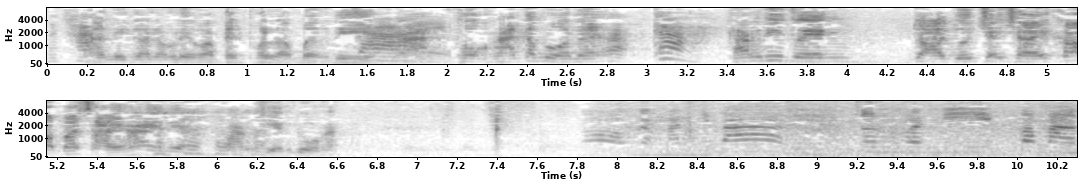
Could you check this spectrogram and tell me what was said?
นะคะ อันนี้ก็ต้องเรียกว่าเป็นพลเมืองดีใช่ นะโทรหาตำรวจเลยฮะค่ะ ทั้งที่ตัวเองจอดอยู่เฉยๆเข้ามาใส่ให้เนี่ยฟังเสียงดูฮะ ก็กลับมาที่บ้าน จนวันนี้ประมาณ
